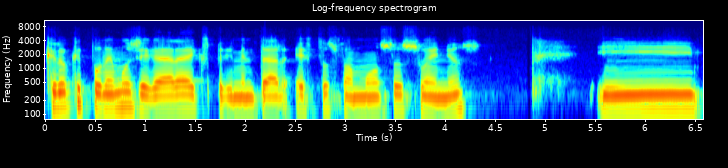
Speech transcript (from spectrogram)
creo que podemos llegar a experimentar estos famosos sueños y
